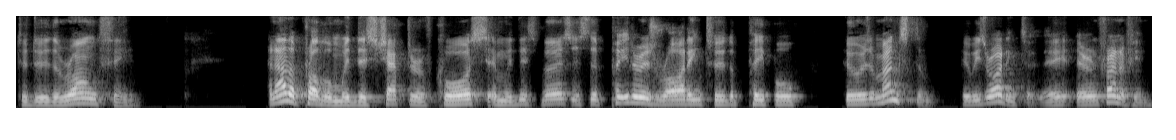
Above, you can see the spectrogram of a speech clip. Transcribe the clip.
to do the wrong thing. Another problem with this chapter, of course, and with this verse is that Peter is writing to the people who is amongst them, who he's writing to. They're, they're in front of him.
